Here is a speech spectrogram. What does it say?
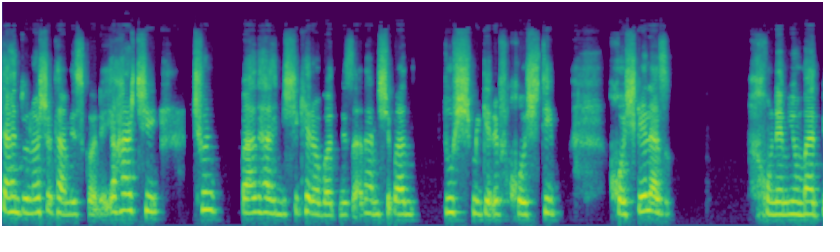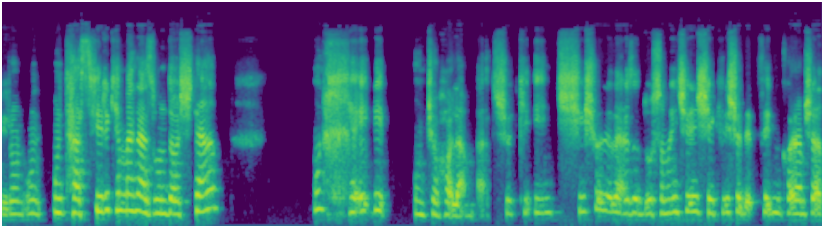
دندوناش رو تمیز کنه یا هرچی. چون بعد همیشه کراوات می‌زد همیشه بعد دوش می‌گرفت خوشتی خوشگل از خونه میومد بیرون. اون, اون تصویری که من از اون داشتم اون خیلی اونجا حالم بد شد که این چی شده در از دو این چه شکلی شده. فکر می‌کنم شاید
